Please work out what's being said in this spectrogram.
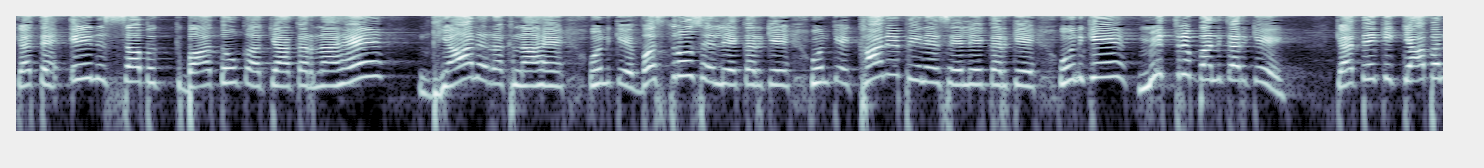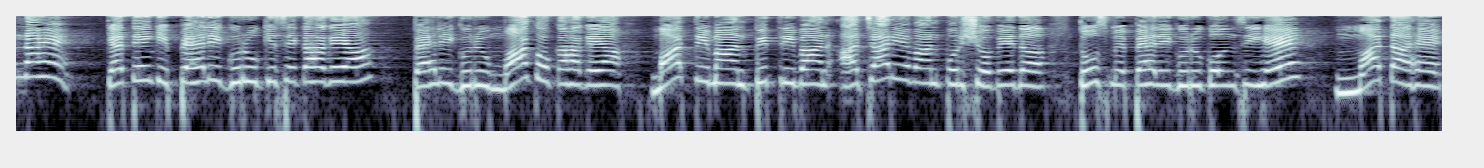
कहते हैं, इन सब बातों का क्या करना है? ध्यान रखना है, उनके वस्त्रों से लेकर के, उनके खाने पीने से लेकर के, उनके मित्र बन करके कहते हैं कि क्या बनना है? कहते हैं कि पहले गुरु किसे कहा गया? पहली गुरु माँ को कहा गया। मातृमान पितृवान, आचार्यवान, पुरुषो, वेद। तो उसमें पहली गुरु कौन सी है? माता है।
